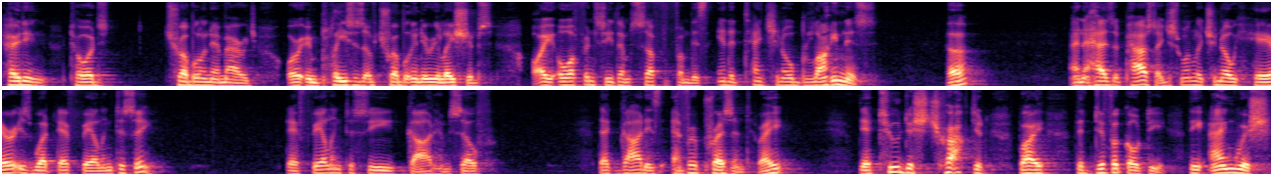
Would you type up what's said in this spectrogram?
heading towards trouble in their marriage or in places of trouble in their relationships, I often see them suffer from this inattentional blindness. Huh? And as a pastor, I just want to let you know here is what they're failing to see. They're failing to see God Himself that God is ever present, right? They're too distracted by the difficulty, the anguish.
